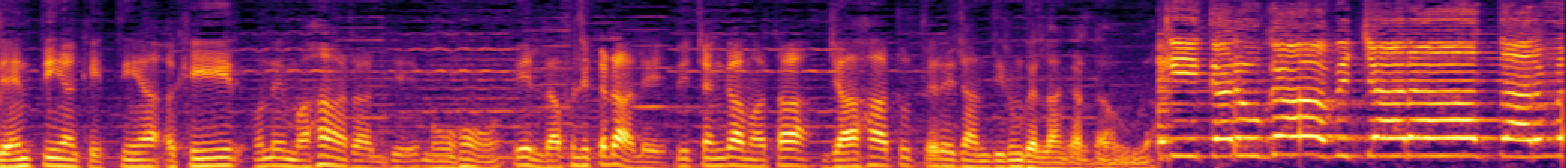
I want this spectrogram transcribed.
ਬੇਨਤੀਆਂ ਕੀਤੀਆਂ, ਅਖੀਰ ਉਹਨੇ ਮਹਾਰਾਜ ਦੇ ਮੂੰਹੋਂ ਇਹ ਲਫ਼ਜ਼ ਕਢਾ ਲਏ ਵੀ ਚੰਗਾ ਮਾਤਾ, ਜਾਹਾ ਤੂੰ ਤੇਰੇ ਜਾਂਦੀ ਨੂੰ ਗੱਲਾਂ ਕਰਦਾ ਹੋਊਗਾ। ਕੀ ਕਰੂਗਾ ਵਿਚਾਰਾ ਧਰਮ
